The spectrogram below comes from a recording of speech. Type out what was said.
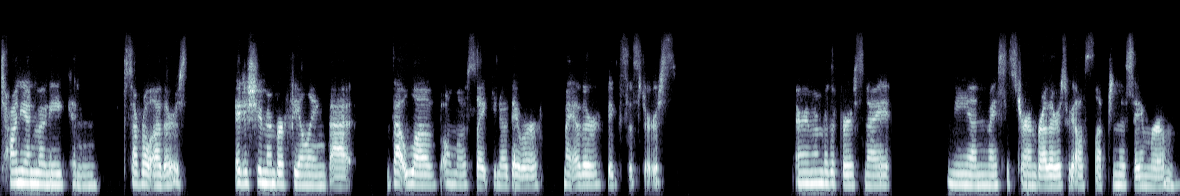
Tanya and Monique, and several others. I just remember feeling that that love almost like, you know, they were my other big sisters. I remember the first night, me and my sister and brothers, we all slept in the same room.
